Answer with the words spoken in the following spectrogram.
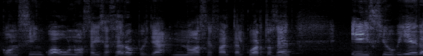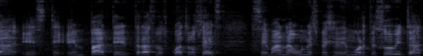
con 5 a 1 o 6 a 0, pues ya no hace falta el cuarto set. Y si hubiera este empate tras los 4 sets, se van a una especie de muerte súbita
